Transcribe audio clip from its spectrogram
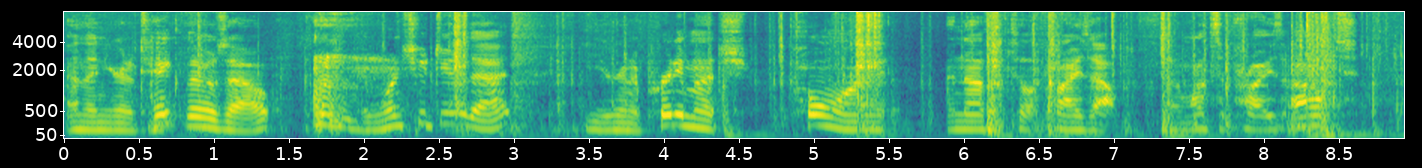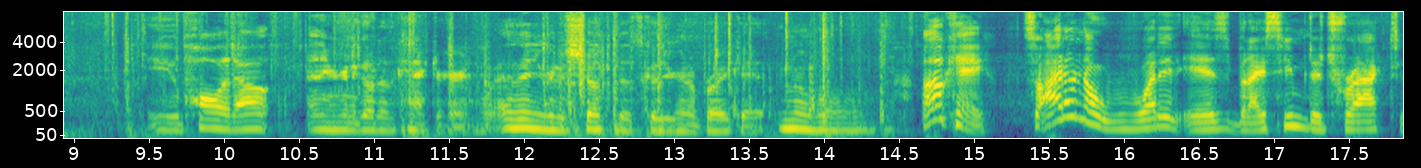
And then you're gonna take those out. and once you do that, you're gonna pretty much pull on it enough until it pries out. And once it pries out, you pull it out, and you're gonna go to the connector here. And then you're gonna shut this because you're gonna break it. No. Okay, so I don't know what it is, but I seem to tract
